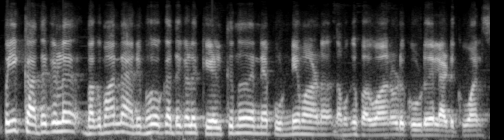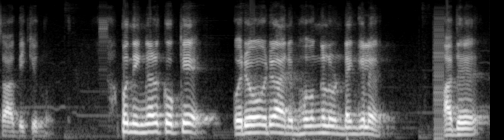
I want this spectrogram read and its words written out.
അപ്പൊ ഈ കഥകൾ ഭഗവാന്റെ അനുഭവ കഥകൾ കേൾക്കുന്നത് തന്നെ പുണ്യമാണ്. നമുക്ക് ഭഗവാനോട് കൂടുതൽ അടുക്കുവാൻ സാധിക്കുന്നു. അപ്പൊ നിങ്ങൾക്കൊക്കെ ഓരോരോ അനുഭവങ്ങൾ ഉണ്ടെങ്കിൽ അത്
